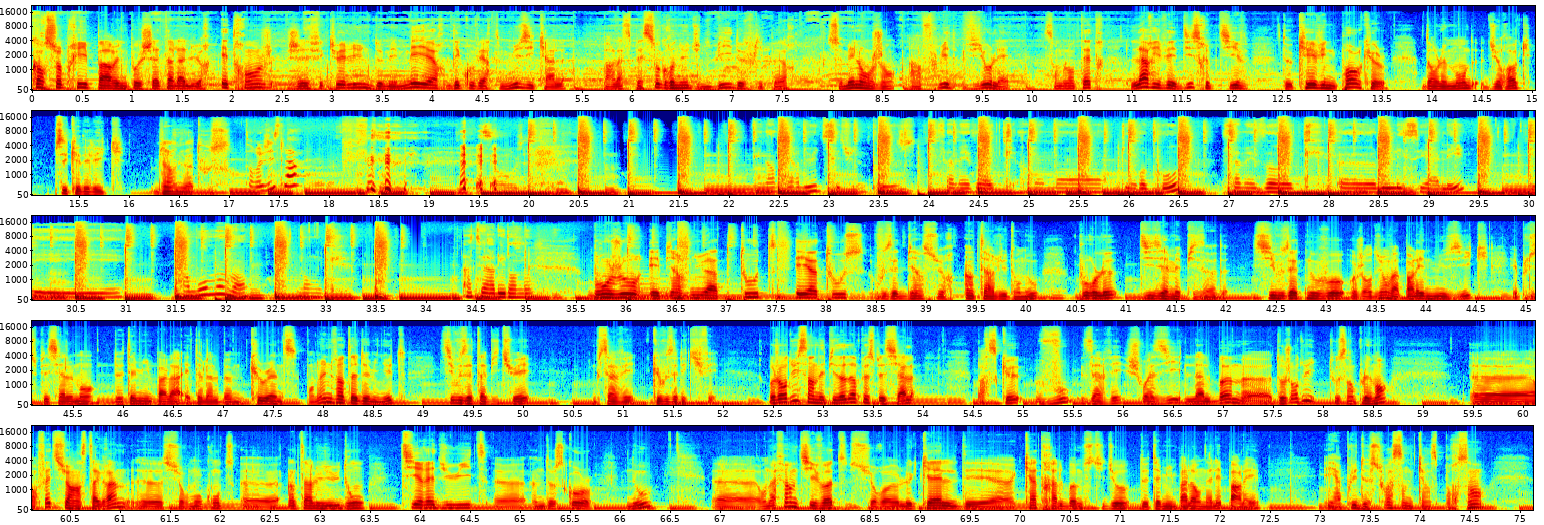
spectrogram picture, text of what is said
Encore surpris par une pochette à l'allure étrange, j'ai effectué l'une de mes meilleures découvertes musicales par l'aspect saugrenu d'une bille de flipper se mélangeant à un fluide violet semblant être l'arrivée disruptive de Kevin Parker dans le monde du rock psychédélique. Bienvenue à tous. T'enregistres là? Une interlude, c'est une pause. Ça m'évoque un moment de repos. Ça m'évoque euh, le laisser aller. Et un bon moment. Donc, interlude en nous. Bonjour et bienvenue à toutes et à tous. Vous êtes bien sûr Interludons-nous pour le dixième épisode. Si vous êtes nouveau, aujourd'hui on va parler de musique et plus spécialement de Tame Impala et de l'album Currents pendant une vingtaine de minutes. Si vous êtes habitué, vous savez que vous allez kiffer. Aujourd'hui c'est un épisode un peu spécial parce que vous avez choisi l'album euh, d'aujourd'hui, tout simplement. Euh, en fait, sur Instagram, euh, sur mon compte euh, interludon-du8 underscore nous, on a fait un petit vote sur lequel des quatre albums studio de Tame Impala on allait parler. Et à plus de 75%,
